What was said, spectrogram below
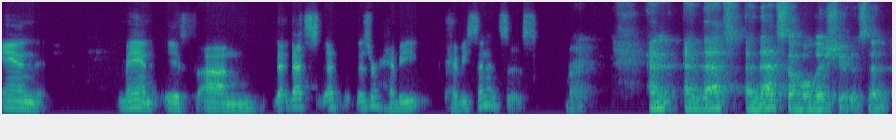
and man, if um, that, that's that, those are heavy, heavy sentences. Right, and and that's and that's the whole issue is that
